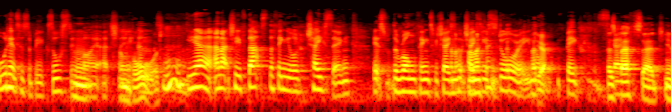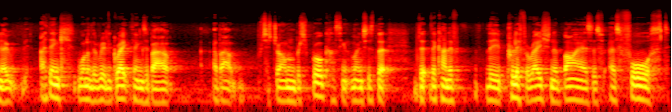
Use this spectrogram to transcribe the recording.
audiences would be exhausted mm. by it actually. I'm bored. And, mm. Yeah, and actually if that's the thing you're chasing, it's the wrong thing to be chasing. We're chasing a story, not yeah. big. As Beth said, you know, I think one of the really great things about about British drama and British broadcasting at the moment is that the, the kind of the proliferation of buyers has, has forced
